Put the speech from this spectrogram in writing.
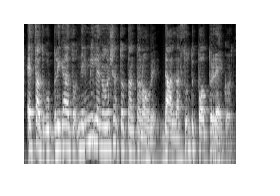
È stato pubblicato nel 1989 dalla Sud Pop Records.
